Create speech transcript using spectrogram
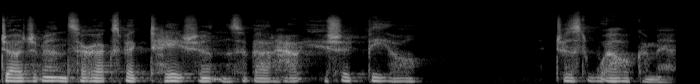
judgments or expectations about how you should feel, just welcome it.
